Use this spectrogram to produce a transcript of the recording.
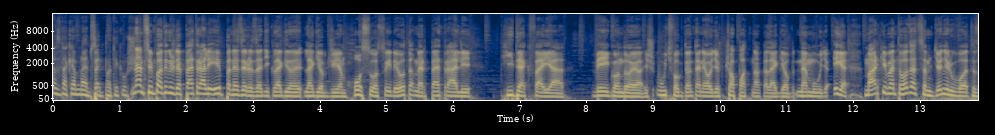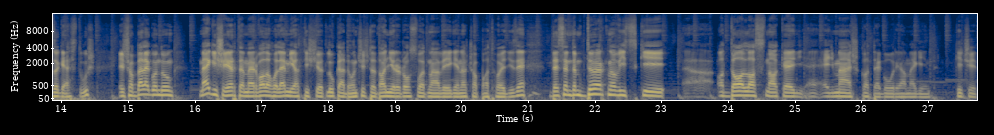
Ez nekem nem szimpatikus. Nem szimpatikus, de Petrali éppen ezért az egyik leg, legjobb GM hosszú-hosszú idő óta, mert Petrali hideg fejjel végig gondolja, és úgy fog dönteni, hogy a csapatnak a legjobb, nem úgy. Igen, Márkiben te hozzáteszem, gyönyörű volt ez a gesztus, és ha belegondolunk, meg is értem, mert valahol emiatt is jött Luka Doncic, tehát annyira rossz volt már a végén a csapat, hogy izé. De szerintem Dirk Nowitzki a Dallasnak egy, egy más kategória megint. Kicsit.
